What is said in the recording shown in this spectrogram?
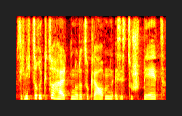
sich nicht zurückzuhalten oder zu glauben, es ist zu spät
